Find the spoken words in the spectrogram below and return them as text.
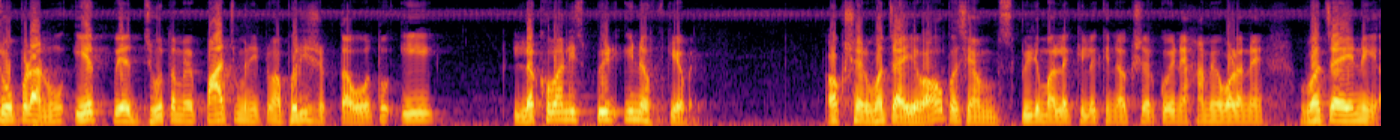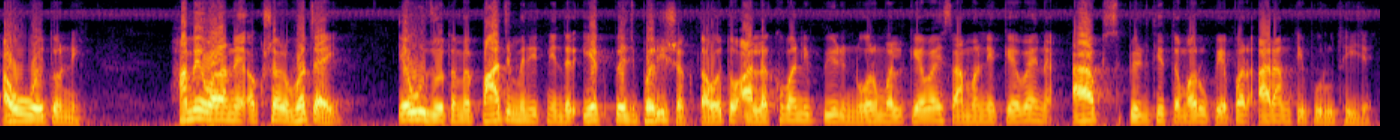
ચોપડાનું એક પેજ જો તમે પાંચ મિનિટમાં ભરી શકતા હો તો એ લખવાની સ્પીડ ઇનફ કહેવાય. અક્ષર વંચાય એવા હો, પછી આમ સ્પીડમાં લખી લખીને અક્ષર કોઈને સામેવાળાને વંચાય નહીં, આવું હોય તો નહીં. સામેવાળાને અક્ષર વંચાય, એવું જો તમે પાંચ મિનિટની અંદર એક પેજ ભરી શકતા હોય તો આ લખવાની સ્પીડ નોર્મલ કહેવાય, સામાન્ય કહેવાય ને આ સ્પીડથી તમારું પેપર આરામથી પૂરું થઈ જાય.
